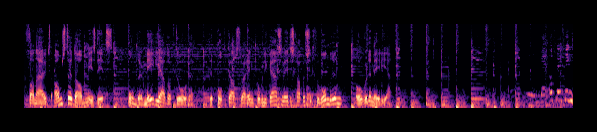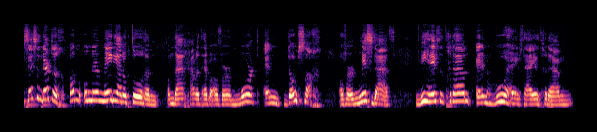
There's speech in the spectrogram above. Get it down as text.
Vanuit Amsterdam is dit Onder Media Doctoren, de podcast waarin communicatiewetenschappers zich verwonderen over de media. 36 van Onder Media Doctoren. Vandaag gaan we het hebben over moord en doodslag, over misdaad. Wie heeft het gedaan en hoe heeft hij het gedaan?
